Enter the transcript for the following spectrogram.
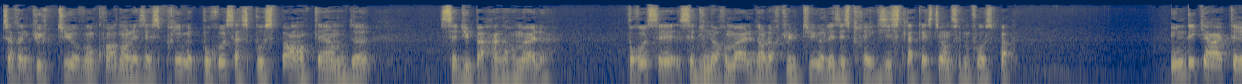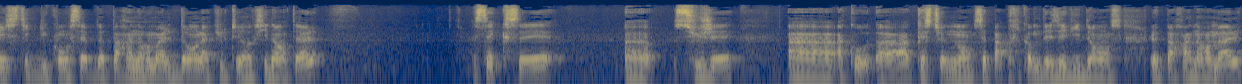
Certaines cultures vont croire dans les esprits, mais pour eux, ça se pose pas en termes de c'est du paranormal. Pour eux, c'est du normal. Dans leur culture, les esprits existent, la question ne se pose pas. Une des caractéristiques du concept de paranormal dans la culture occidentale, c'est que c'est euh, sujet à, questionnement. C'est pas pris comme des évidences. Le paranormal,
